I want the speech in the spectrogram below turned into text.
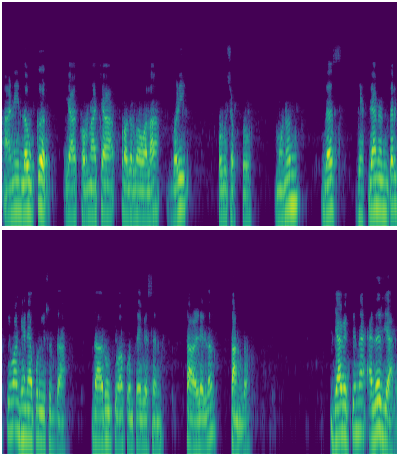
आणि लवकर या कोरोनाच्या प्रादुर्भावाला बळी पडू शकतो. म्हणून लस घेतल्यानंतर किंवा घेण्यापूर्वी सुद्धा दारू किंवा कोणतंही व्यसन टाळलेलं चांगलं. ज्या व्यक्तींना ॲलर्जी आहे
